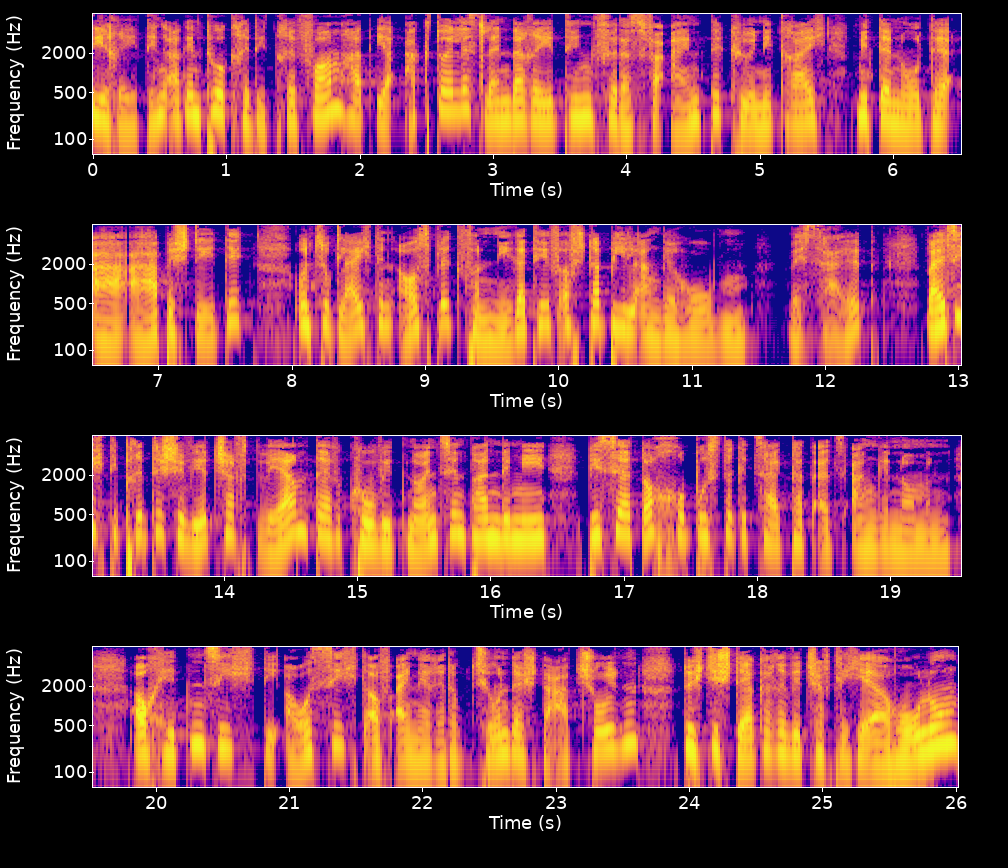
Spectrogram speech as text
Die Ratingagentur Kreditreform hat ihr aktuelles Länderrating für das Vereinte Königreich mit der Note AA bestätigt und zugleich den Ausblick von negativ auf stabil angehoben. Weshalb? Weil sich die britische Wirtschaft während der Covid-19-Pandemie bisher doch robuster gezeigt hat als angenommen. Auch hätten sich die Aussicht auf eine Reduktion der Staatsschulden durch die stärkere wirtschaftliche Erholung,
